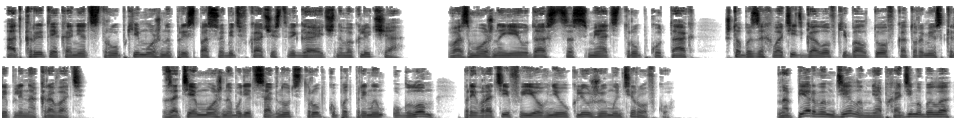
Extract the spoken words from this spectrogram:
открытый конец трубки можно приспособить в качестве гаечного ключа. Возможно, ей удастся смять трубку так, чтобы захватить головки болтов, которыми скреплена кровать. Затем можно будет согнуть трубку под прямым углом, превратив ее в неуклюжую монтировку. Но первым делом необходимо было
